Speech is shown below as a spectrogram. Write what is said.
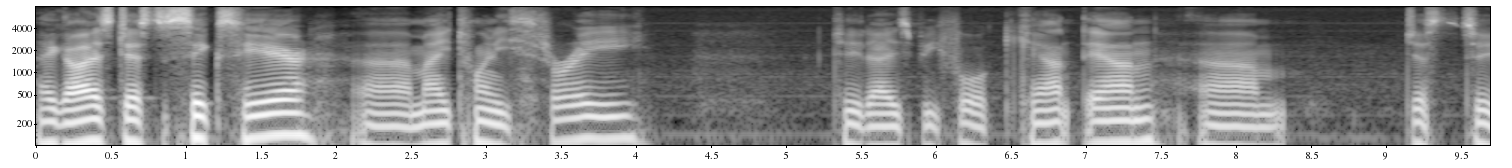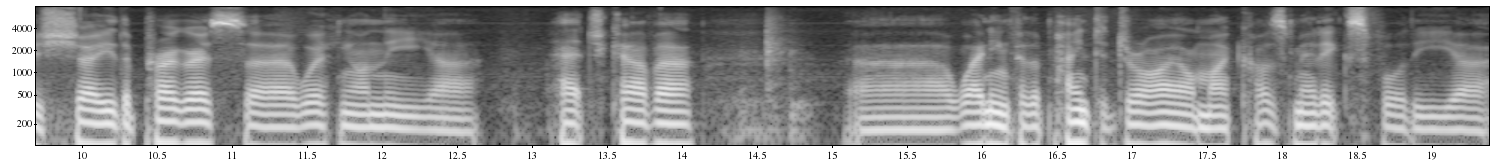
Hey guys, Jester six here, uh, May 23, two days before countdown. Um, just to show you the progress, uh, working on the uh, hatch cover, uh, waiting for the paint to dry on my cosmetics for the uh,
